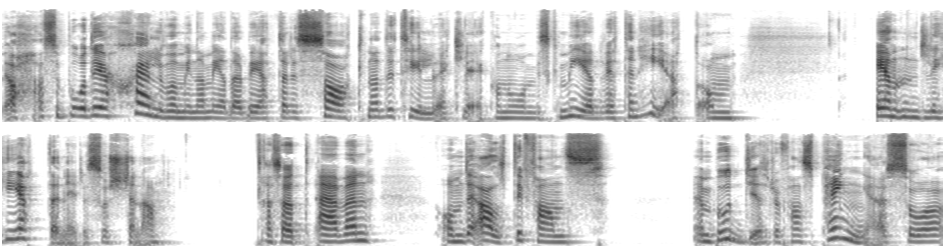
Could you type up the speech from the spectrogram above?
ja, alltså både jag själv och mina medarbetare saknade tillräcklig ekonomisk medvetenhet om ändligheten i resurserna. Alltså att även om det alltid fanns en budget och det fanns pengar så,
